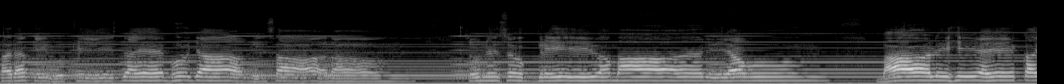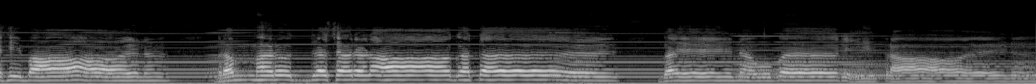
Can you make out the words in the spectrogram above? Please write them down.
फरक उठी जय भुजा विशाला। सुन सुग्रीव मारियऊ बाल ही कही बाण, ब्रह्मरुद्र शरणागत गए न उबरी प्राण।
